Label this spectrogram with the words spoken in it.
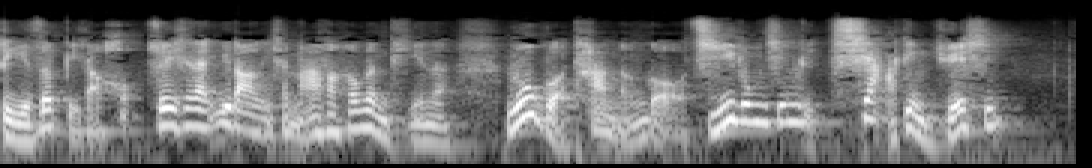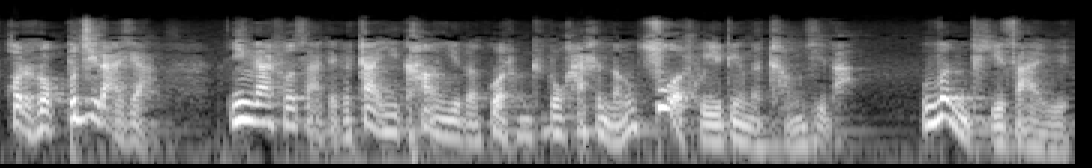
底子比较厚，所以现在遇到了一些麻烦和问题呢。如果他能够集中精力、下定决心，或者说不计代价，应该说在这个战役抗疫的过程之中，还是能做出一定的成绩的。问题在于，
